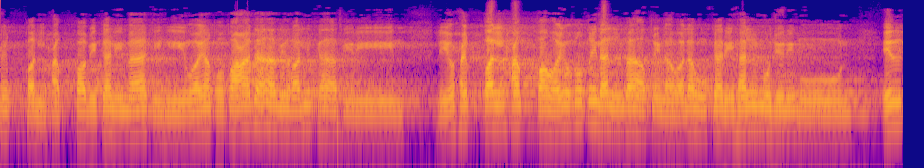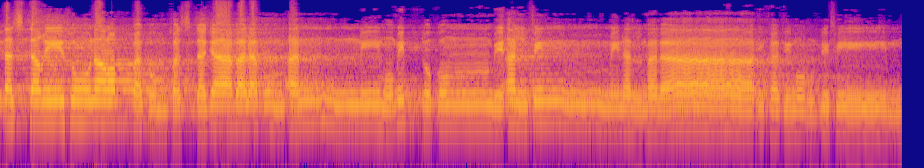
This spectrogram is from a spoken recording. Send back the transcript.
يحق الحق بكلماته ويقطع دابر الكافرين ليحق الحق ويبطل الباطل ولو كره المجرمون إذ تستغيثون ربكم فاستجاب لكم أني ممدكم بألف من الملائكة مردفين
